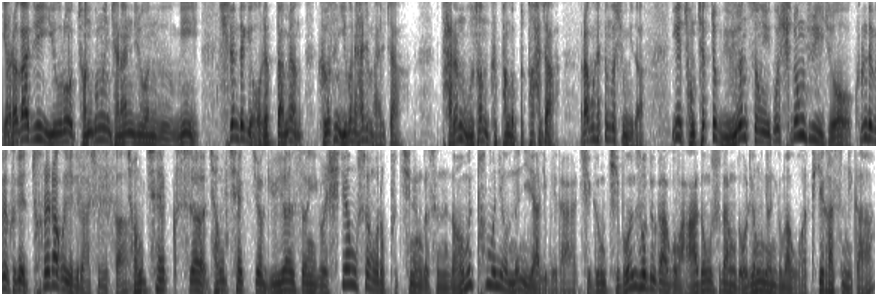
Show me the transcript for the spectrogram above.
여러 가지 이유로 전 국민 재난지원금이 실현되기 어렵다면 그것은 이번에 하지 말자. 다른 우선 급한 것부터 하자. 라고 했던 것입니다. 이게 정책적 유연성이고 실용주의죠. 그런데 왜 그게 철회라고 얘기를 하십니까? 정책서 정책적 유연성이고 실용성으로 붙이는 것은 너무 터무니없는 이야기입니다. 지금 기본소득하고 아동수당 노령연금하고 어떻게 같습니까?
